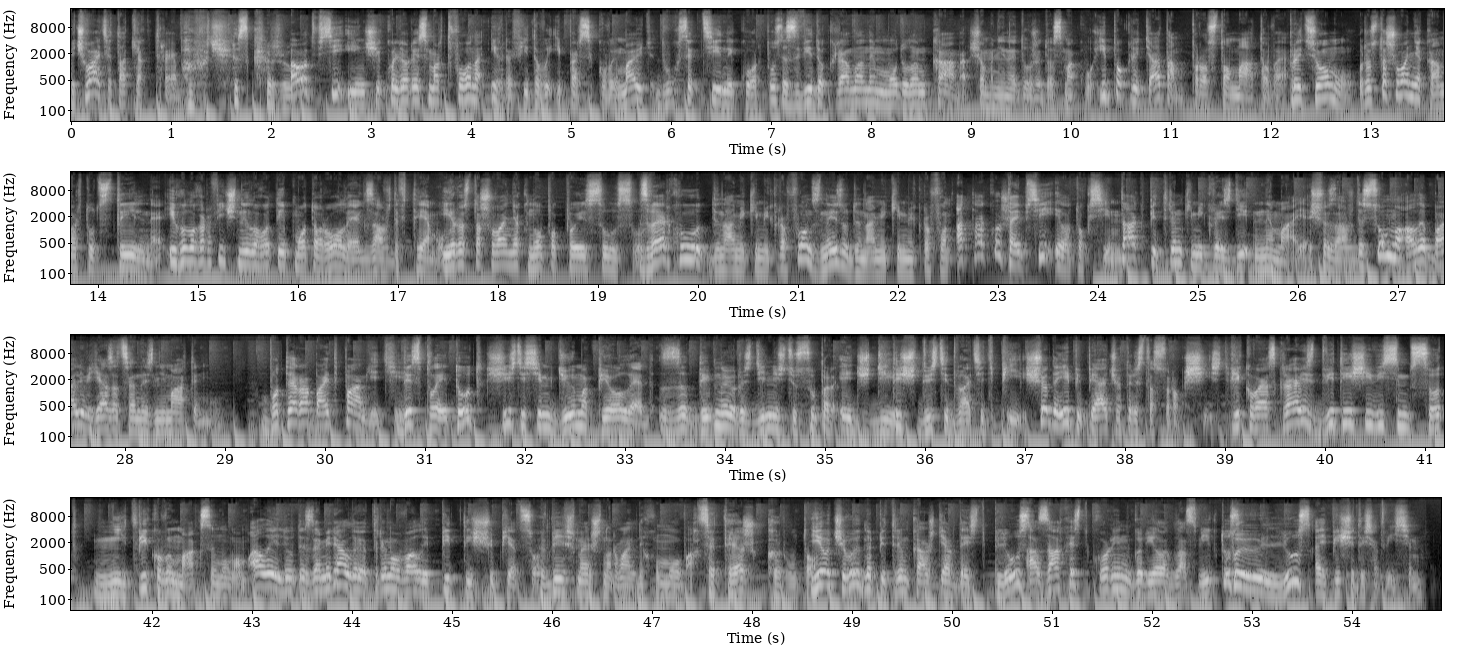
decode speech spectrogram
Відчувається так, як треба, я скажу. А от всі інші кольори смартфона, і графітовий, і персиковий, мають двохсекційний корпус з відокремленим модулем камер, що мені не дуже до смаку, і покриття там просто матове. При цьому розташування камер тут стильне, і голографічний логотип Motorola, як завжди, в тему, і розташування кнопок по Ісусу. Зверху динаміки мікрофон, знизу динаміки мікрофон, а також Type-C і лоток 7. Так, підтримки microSD немає, що завжди сумно, але балів я за це не зніматиму бо терабайт пам'яті. Дисплей тут 6,7 дюйма POLED з дивною роздільністю Super HD 1220p, що дає PPI 446. Пікова яскравість 2800 ніт піковим максимумом, але люди заміряли і отримували під 1500 в більш-менш нормальних умовах. Це теж круто. Є очевидно підтримка HDR10+, а захист Corning Gorilla Glass Victus плюс IP68.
